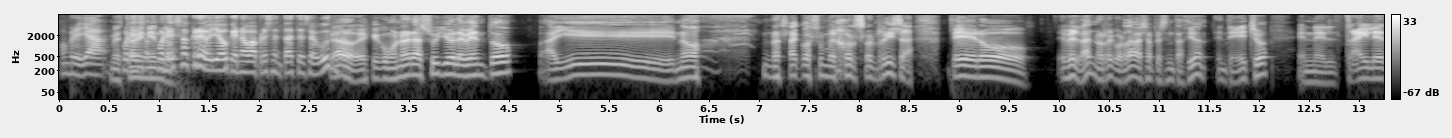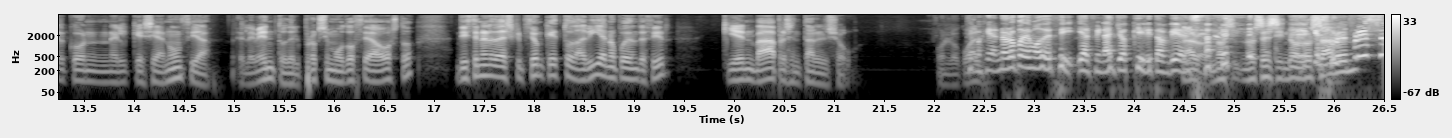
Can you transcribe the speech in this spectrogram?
Hombre, ya. Me por, está eso, por eso creo yo que no va a presentar este segundo. Claro, es que como no era suyo el evento, allí no, no sacó su mejor sonrisa. Pero es verdad, no recordaba esa presentación. De hecho, en el tráiler con el que se anuncia el evento del próximo 12 de agosto, dicen en la descripción que todavía no pueden decir quién va a presentar el show. Con lo ¿Te cual, imaginas? No lo podemos decir. Y al final Josh Keighley también. Claro, no, sé si no lo ¡Qué saben, sorpresa!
